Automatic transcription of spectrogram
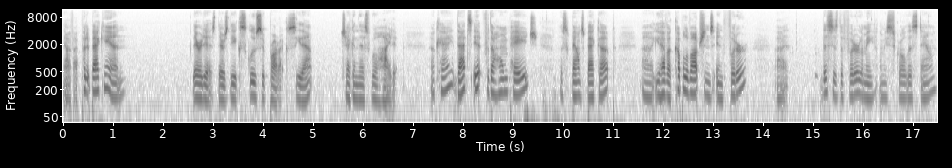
Now if I put it back in, there it is. There's the exclusive products. See that? Checking this will hide it. Okay, that's it for the home page. Let's bounce back up. Uh, you have a couple of options in footer. Uh, this is the footer. Let me let me scroll this down.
